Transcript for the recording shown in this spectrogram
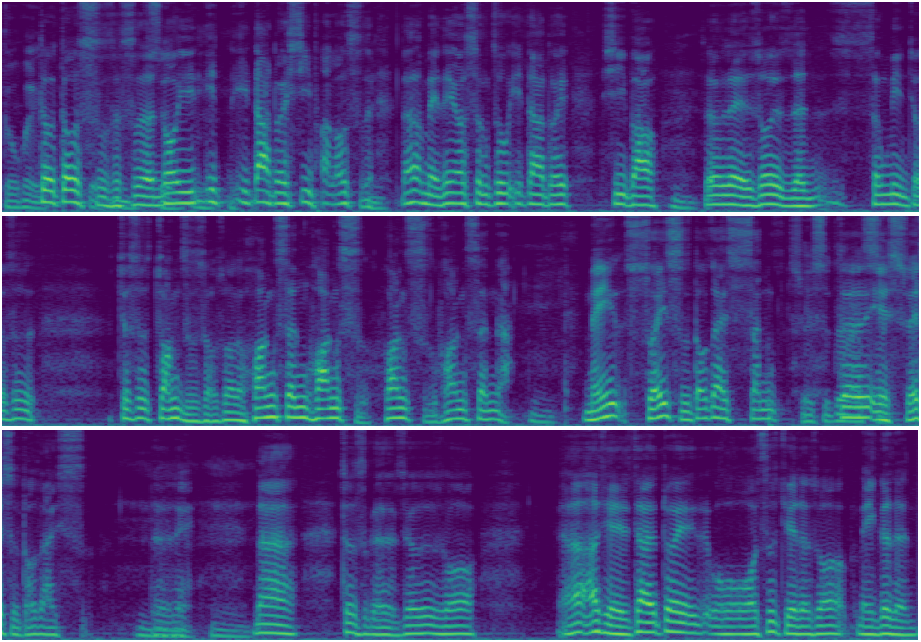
都会都都死死很多一一一大堆细胞都死，然后每天要生出一大堆细胞，对不对？所以人生命就是就是庄子所说的“荒生荒死，荒死荒生”啊，嗯，每随时都在生，随时这也随时都在死，对不对？嗯，那这是个就是说。而而且在对我我是觉得说，每个人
